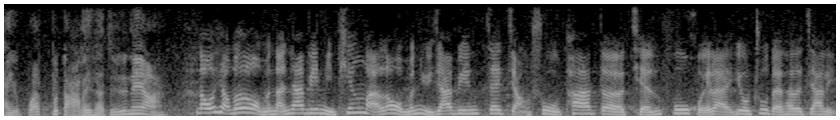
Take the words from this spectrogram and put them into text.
哎呦，不不搭理他，就是那样。那我想问问我们男嘉宾，你听完了我们女嘉宾在讲述她的前夫回来又住在她的家里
